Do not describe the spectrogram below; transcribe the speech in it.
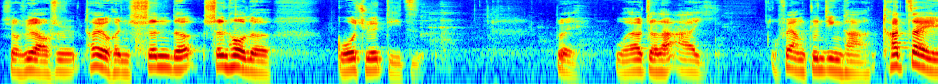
小学老师，她有很深的深厚的国学底子，对，我要叫她阿姨，我非常尊敬她，她在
